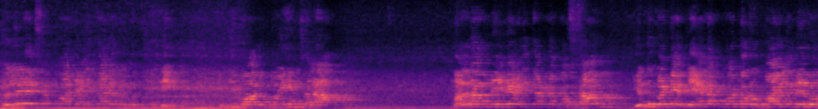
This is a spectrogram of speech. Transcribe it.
తెలుగుదేశం పార్టీ అధికారంలోకి వచ్చింది. ఇది వారు ఊహించరా మళ్ళా మేమే అధికారంలోకి వస్తాం. ఎందుకంటే వేల రూపాయలు మేము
